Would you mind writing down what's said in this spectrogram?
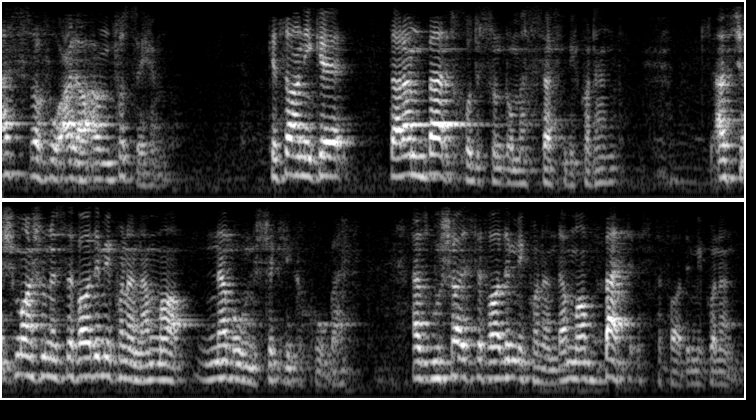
اسرفوا علی انفسهم. کسانی که دارن بد خودشون رو مصرف می‌کنند. از چشماشون استفاده می‌کنند اما نه به اون شکلی که خوب است. از گوشا استفاده می‌کنند اما بد استفاده می‌کنند.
